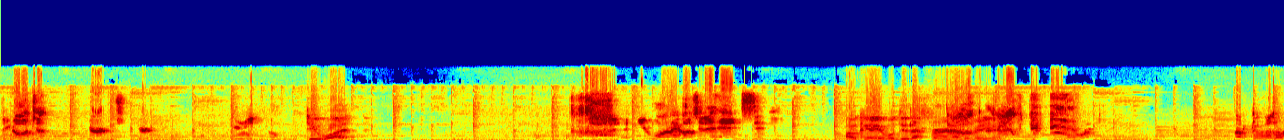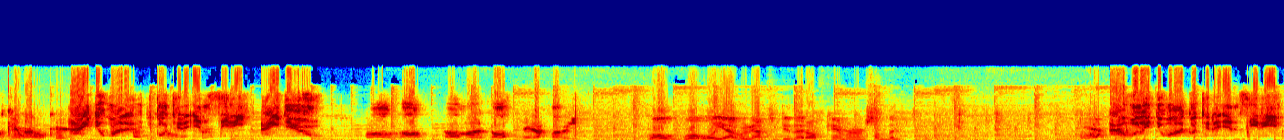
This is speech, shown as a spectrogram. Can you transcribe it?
To go to your your you need to go. Do what? If you want to go to the end city, Okay, we'll do that for another video. Camera. I'm doing it off camera, I don't care. I do want to go to the end city. I do. I'll, I'll, I'm gonna I'll end up my video. Well, well, well, yeah, we're gonna have to do that off camera or something. Yeah. I really do want to go to the end city.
